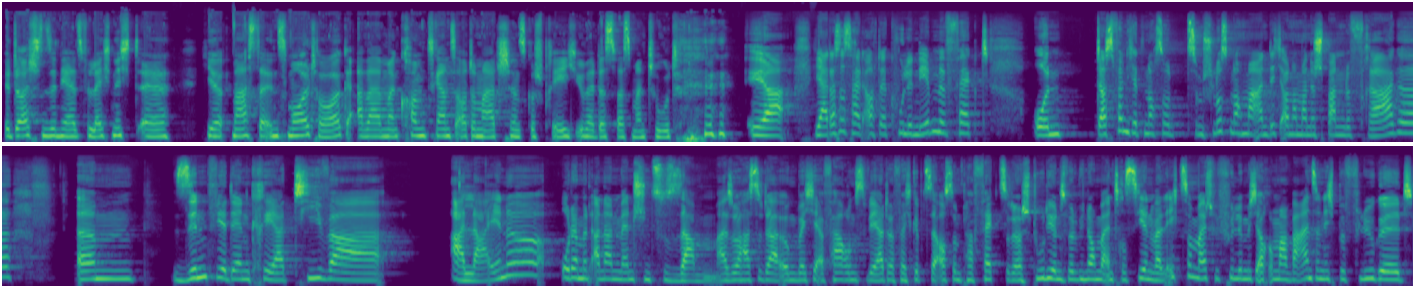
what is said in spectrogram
Wir Deutschen sind ja jetzt vielleicht nicht äh, hier Master in Smalltalk, aber man kommt ganz automatisch ins Gespräch über das, was man tut. ja, ja, das ist halt auch der coole Nebeneffekt. Und das fand ich jetzt noch so zum Schluss nochmal an dich auch nochmal eine spannende Frage. Ähm, sind wir denn kreativer alleine oder mit anderen Menschen zusammen? Also hast du da irgendwelche Erfahrungswerte? Vielleicht gibt es da auch so ein paar Facts oder Studien. Das würde mich nochmal interessieren, weil ich zum Beispiel fühle mich auch immer wahnsinnig beflügelt,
